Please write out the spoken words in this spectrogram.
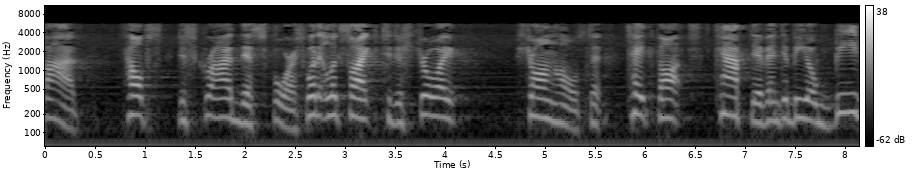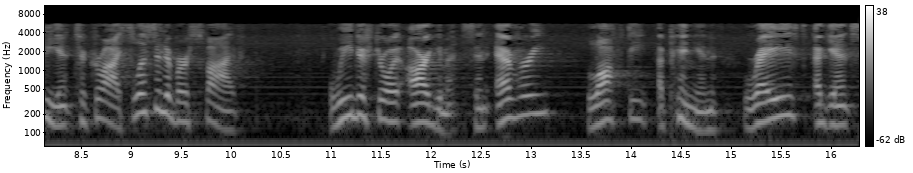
5 helps describe this for us what it looks like to destroy strongholds, to take thoughts captive, and to be obedient to Christ. Listen to verse 5. We destroy arguments and every lofty opinion raised against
